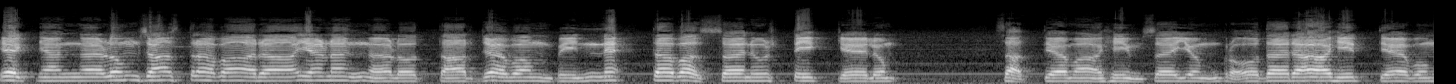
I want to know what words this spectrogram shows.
യജ്ഞങ്ങളും ശാസ്ത്രപാരായണങ്ങളൊത്താർജവം പിന്നെ തപസ്സനുഷ്ഠിക്കലും സത്യമഹിംസയും ക്രോധരാഹിത്യവും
